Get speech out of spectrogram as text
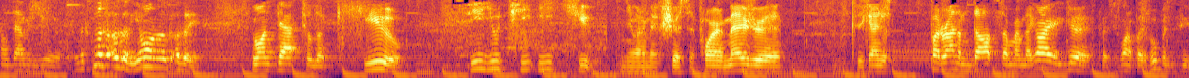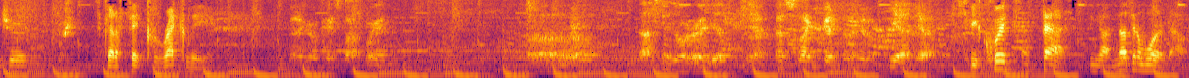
Don't damage the jewelry. It looks look ugly. You don't want to look ugly. You want that to look cute. C U T E Q. And you want to make sure it's important to measure it, because you can't just put a random dot somewhere and be like, all right, you're good. Because if you want to play hoop in the future, it's gotta fit correctly. Better go okay spot for you. Uh, that seems about right, yeah. Yeah, that's like good for the hoop. Yeah. Yeah, Just be quick and fast. You got nothing to worry about.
